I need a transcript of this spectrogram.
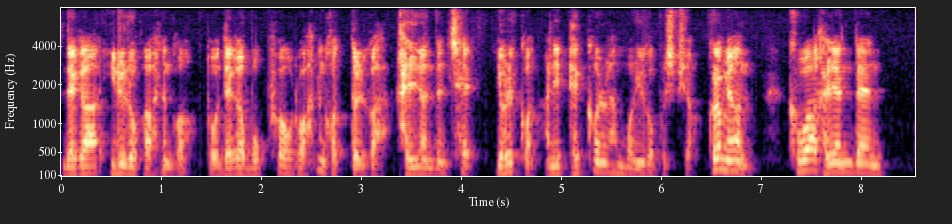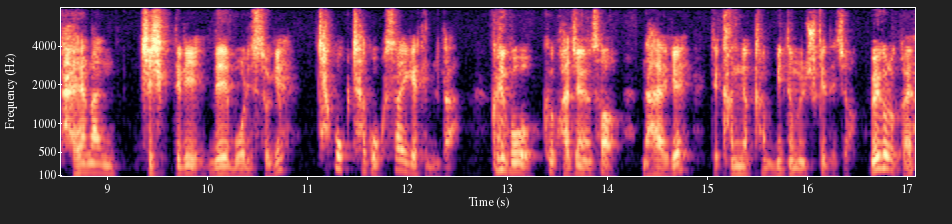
내가 이루려고 하는 것, 또 내가 목표로 하는 것들과 관련된 책 10권, 아니 100권을 한번 읽어보십시오. 그러면 그와 관련된 다양한 지식들이 내 머릿속에 차곡차곡 쌓이게 됩니다. 그리고 그 과정에서 나에게 강력한 믿음을 주게 되죠. 왜 그럴까요?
